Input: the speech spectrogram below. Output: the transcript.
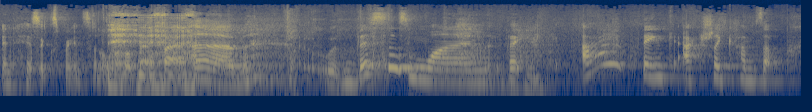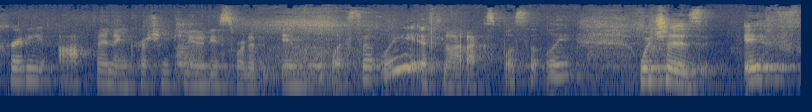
and his experience in a little bit, but um, this is one that I think actually comes up pretty often in Christian communities, sort of implicitly, if not explicitly, which is if,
